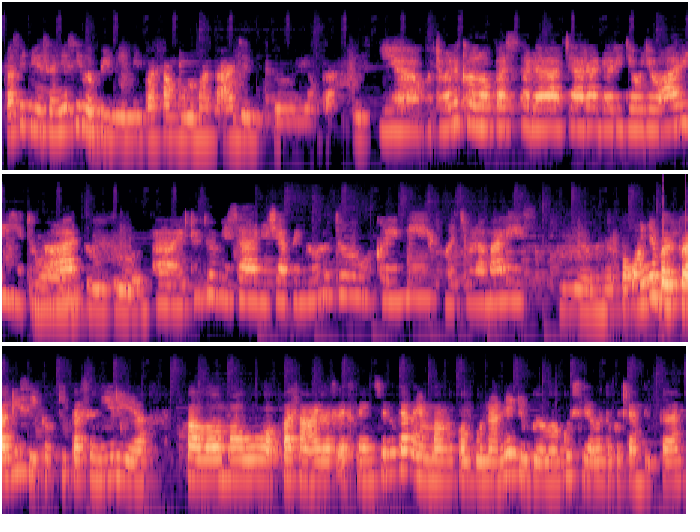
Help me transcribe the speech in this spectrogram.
pasti biasanya sih lebih milih pasang bulu mata aja gitu yang praktis. Iya, kecuali kalau pas ada acara dari jauh-jauh hari gitu nah, kan. Betul, betul. Nah, itu tuh bisa disiapin dulu tuh klinik buat sulam alis. Iya benar. Pokoknya balik lagi sih ke kita sendiri ya. Kalau mau pasang eyelash extension kan emang kegunaannya juga bagus ya untuk kecantikan.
